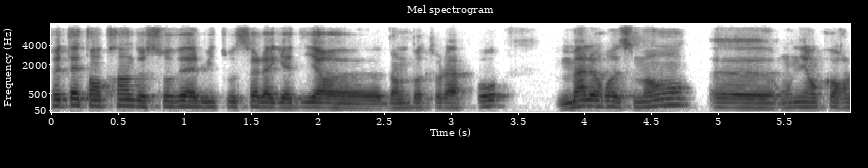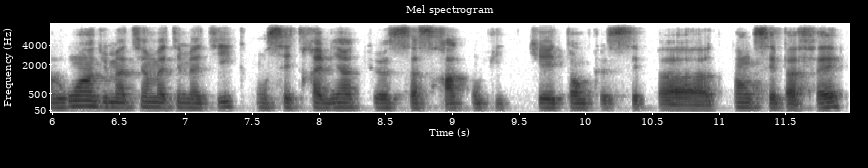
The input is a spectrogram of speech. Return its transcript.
peut-être en train de sauver à lui tout seul Agadir euh, dans le Boto Lapo. Malheureusement, euh, on est encore loin du maintien mathématique. On sait très bien que ça sera compliqué tant que c'est pas tant que c'est pas fait.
